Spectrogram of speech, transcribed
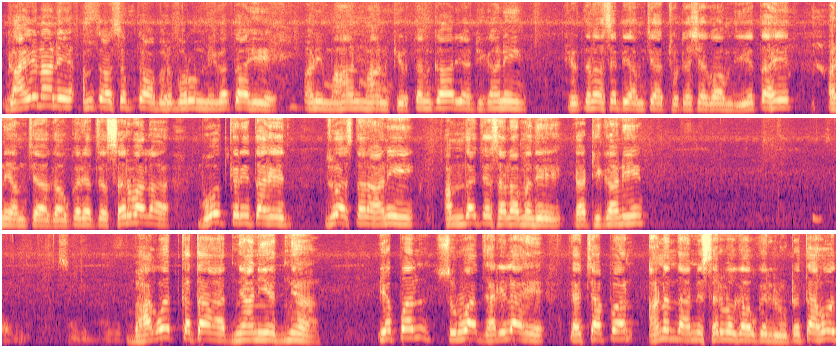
गायनाने आमचा सप्ताह भरभरून निघत आहे. आणि महान महान कीर्तनकार या ठिकाणी कीर्तनासाठी आमच्या छोट्याशा गावामध्ये येत आहेत आणि आमच्या गावकऱ्याचं सर्वाला बोध करीत आहेत. जो असताना आणि आमदाच्या सालामध्ये या ठिकाणी भागवत कथा ज्ञानयज्ञ हे पण सुरुवात झालेलं आहे. त्याचा पण आनंद आम्ही सर्व गावकरी लुटत आहोत.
